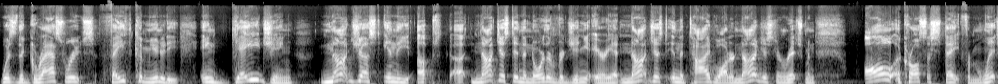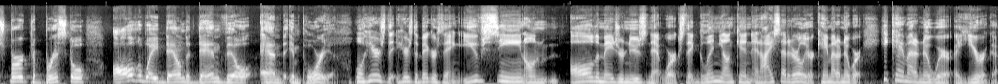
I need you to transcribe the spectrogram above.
was the grassroots faith community engaging not just in the up, uh, not just in the Northern Virginia area, not just in the Tidewater, not just in Richmond, all across the state from Lynchburg to Bristol, all the way down to Danville and Emporia. Well, here's the here's the bigger thing. You've seen on all the major news networks that Glenn Youngkin, and I said it earlier, came out of nowhere. He came out of nowhere a year ago.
